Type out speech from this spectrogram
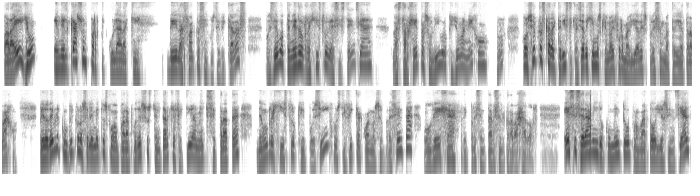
Para ello, en el caso en particular aquí de las faltas injustificadas, pues debo tener el registro de asistencia, las tarjetas o libro que yo manejo, ¿no? Con ciertas características, ya dijimos que no hay formalidad expresa en materia de trabajo, pero debe cumplir con los elementos como para poder sustentar que efectivamente se trata de un registro que pues sí justifica cuando se presenta o deja de presentarse el trabajador. Ese será mi documento probatorio esencial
